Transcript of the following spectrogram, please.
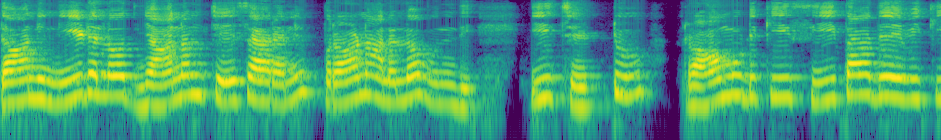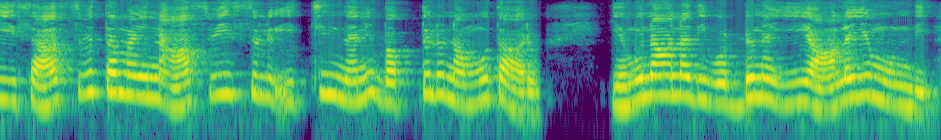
దాని నీడలో ధ్యానం చేశారని పురాణాలలో ఉంది. ఈ చెట్టు రాముడికి సీతాదేవికి శాశ్వతమైన ఆశీస్సులు ఇచ్చిందని భక్తులు నమ్ముతారు. యమునా నది ఒడ్డున ఈ ఆలయం ఉంది.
